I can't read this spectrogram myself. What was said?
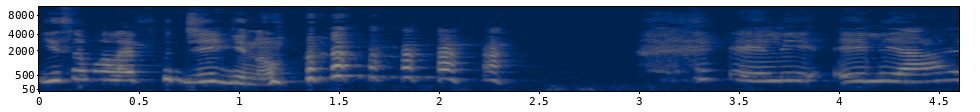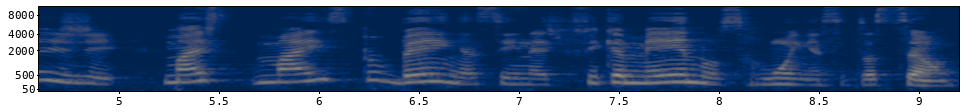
Isso é um maléfico digno. ele, ele age mais, mais pro bem, assim, né? Fica menos ruim a situação.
